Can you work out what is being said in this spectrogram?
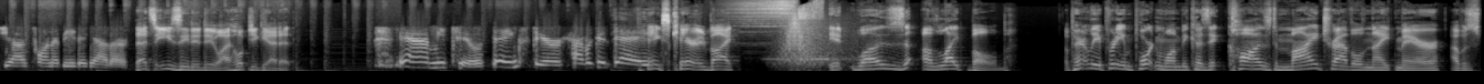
just want to be together. That's easy to do. I hope you get it. Yeah, me too. Thanks, dear. Have a good day. Thanks, Karen. Bye. It was a light bulb. Apparently, a pretty important one because it caused my travel nightmare. I was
